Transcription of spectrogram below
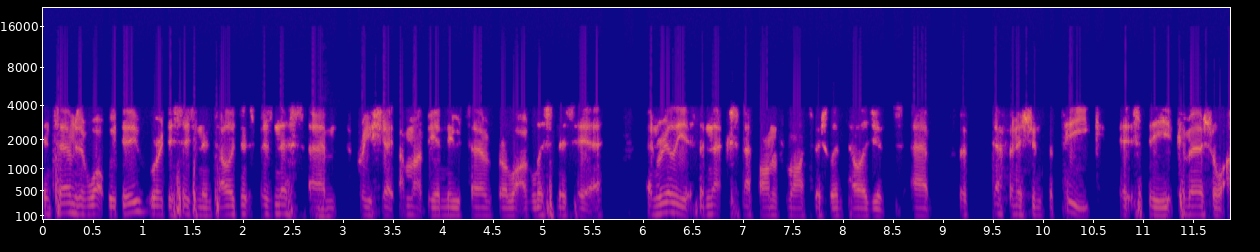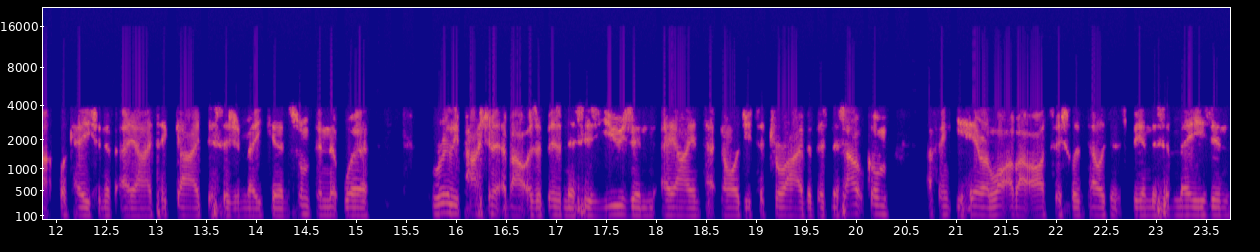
In terms of what we do, we're a decision intelligence business. Um, appreciate that might be a new term for a lot of listeners here. And really, it's the next step on from artificial intelligence. Uh, the definition for Peak, it's the commercial application of AI to guide decision making, and something that we're really passionate about as a business is using AI and technology to drive a business outcome. I think you hear a lot about artificial intelligence being this amazing,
